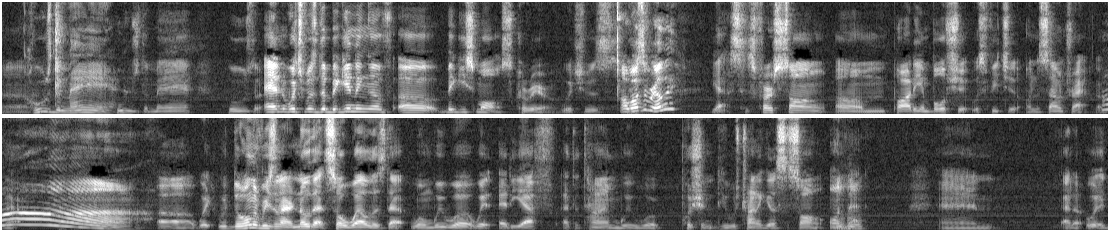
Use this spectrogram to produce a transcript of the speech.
Uh, Who's the man? Who's the man? Who's the, and which was the beginning of uh, Biggie Smalls' career, which was Oh, was it really? yes, his first song, um, "Party and Bullshit," was featured on the soundtrack of that. Ah. Uh, wait, the only reason I know that so well is that when we were with Eddie F at the time, we were pushing. He was trying to get us a song on Mm-hmm. that, and at a, it,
